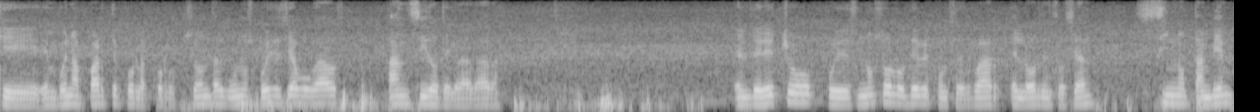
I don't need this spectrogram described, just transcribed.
que en buena parte por la corrupción de algunos jueces y abogados han sido degradada. El derecho pues no solo debe conservar el orden social, sino también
